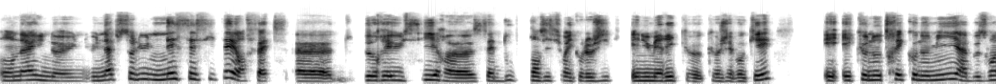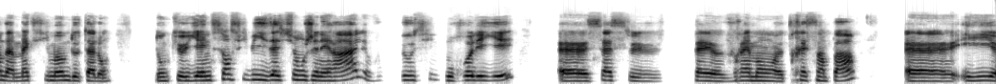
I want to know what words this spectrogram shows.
on a une, absolue nécessité en fait de réussir cette double transition écologique et numérique que, que j'évoquais, et, que notre économie a besoin d'un maximum de talents. Donc euh, il y a une sensibilisation générale. Vous pouvez aussi nous relayer. Euh, ça ce serait euh, vraiment très sympa et,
